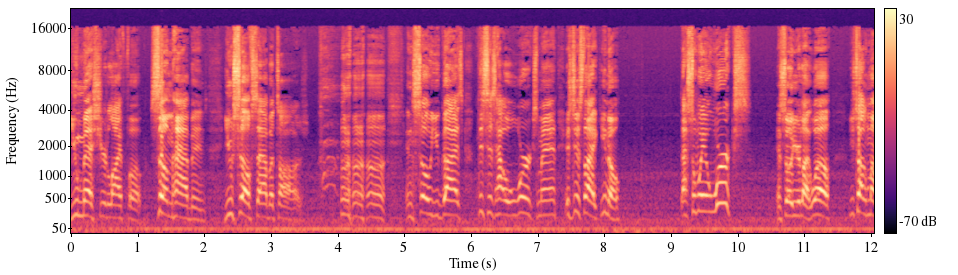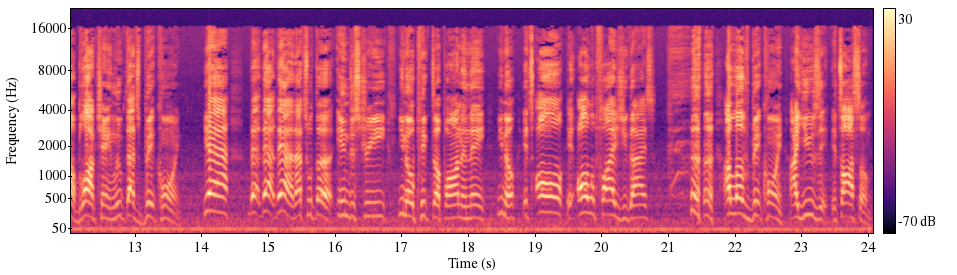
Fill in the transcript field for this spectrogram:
You mess your life up. Something happens. You self sabotage. and so, you guys, this is how it works, man. It's just like, you know, that's the way it works. And so you're like, well, you talking about blockchain, Luke? That's Bitcoin. Yeah, that that yeah, that's what the industry, you know, picked up on and they, you know, it's all it all applies, you guys. I love Bitcoin. I use it. It's awesome.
